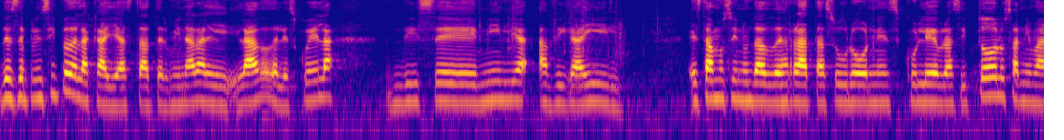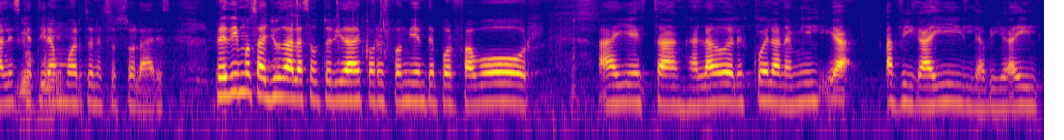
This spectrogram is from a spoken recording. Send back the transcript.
desde el principio de la calle hasta terminar al lado de la escuela, dice Emilia Abigail. Estamos inundados de ratas, hurones, culebras y todos los animales Dios que tiran mío. muertos en estos solares. Pedimos ayuda a las autoridades correspondientes, por favor. Ahí están, al lado de la escuela, Ana Emilia, Abigail, Abigail.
